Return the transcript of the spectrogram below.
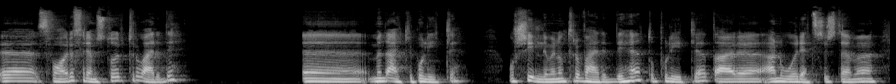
Eh, svaret fremstår troverdig, eh, men det er ikke pålitelig. Å skille mellom troverdighet og pålitelighet er, er, noe rettssystemet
